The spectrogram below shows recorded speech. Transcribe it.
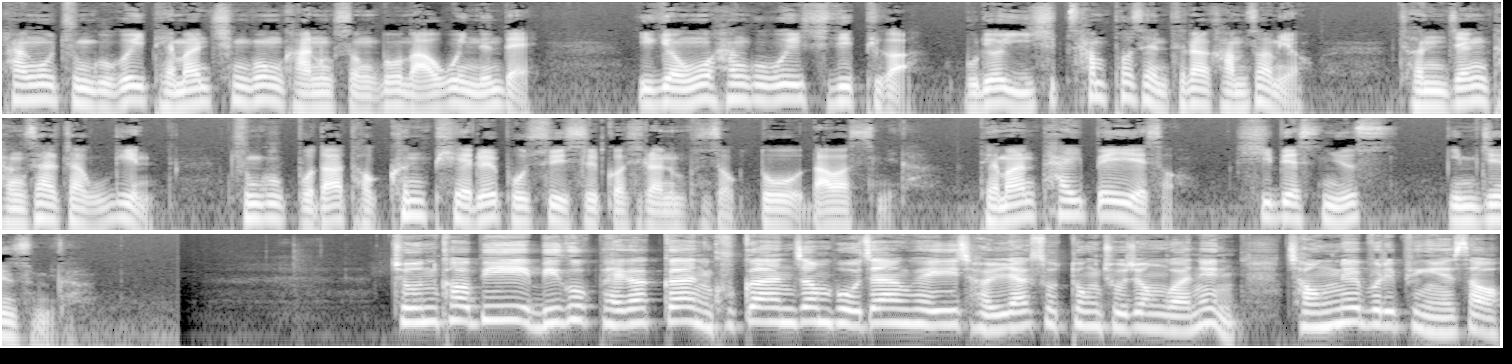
향후 중국의 대만 침공 가능성도 나오고 있는데 이 경우 한국의 GDP가 무려 23%나 감소하며 전쟁 당사자국인 중국보다 더 큰 피해를 볼 수 있을 것이라는 분석도 나왔습니다. 대만 타이베이에서 CBS 뉴스 임진수입니다. 존 커비 미국 백악관 국가안전보장회의 전략소통조정관은 정례 브리핑에서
